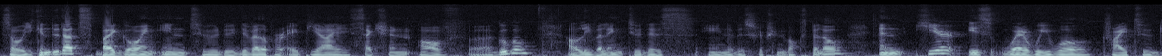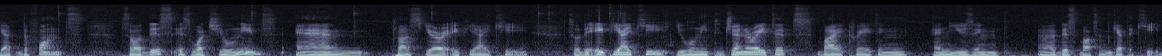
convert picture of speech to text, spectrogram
So you can do that by going into the developer API section of uh, Google. I'll leave a link to this in the description box below. And here is where we will try to get the fonts. So this is what you'll need and plus your API key. So the API key, you will need to generate it by creating and using uh, this button, get a key.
